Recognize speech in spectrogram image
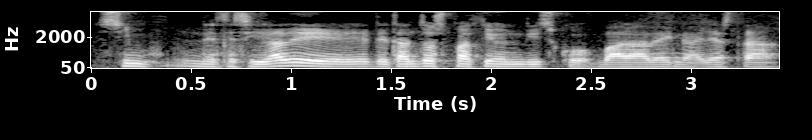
sin necesidad de, tanto espacio en disco. Vale, venga, ya está.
